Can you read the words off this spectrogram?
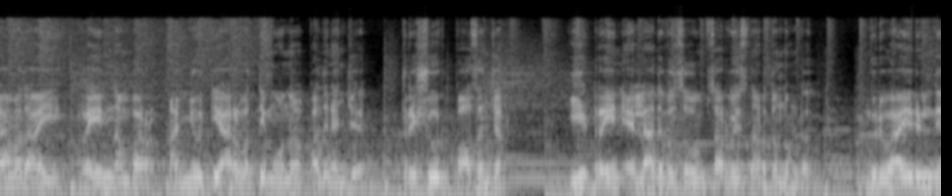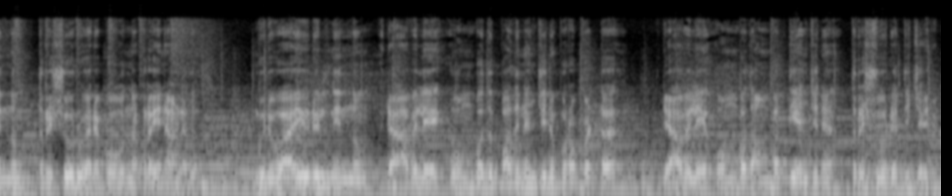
നാലാമതായി ട്രെയിൻ നമ്പർ അഞ്ഞൂറ്റി അറുപത്തി മൂന്ന് പതിനഞ്ച് തൃശൂർ പാസഞ്ചർ. ഈ ട്രെയിൻ എല്ലാ ദിവസവും സർവീസ് നടത്തുന്നുണ്ട്. ഗുരുവായൂരിൽ നിന്നും തൃശൂർ വരെ പോകുന്ന ട്രെയിനാണിത്. ഗുരുവായൂരിൽ നിന്നും രാവിലെ ഒമ്പത് പതിനഞ്ചിന് പുറപ്പെട്ട് രാവിലെ ഒമ്പത് അമ്പത്തിയഞ്ചിന് തൃശൂർ എത്തിച്ചേരും.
